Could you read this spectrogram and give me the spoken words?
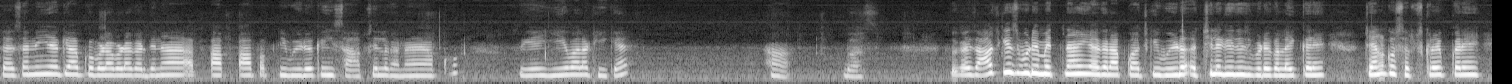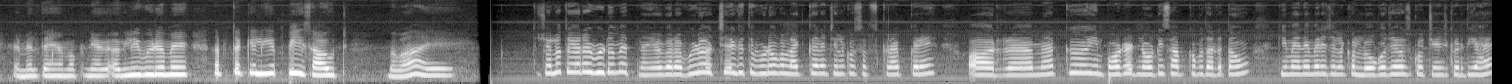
तो ऐसा नहीं है कि आपको बड़ा बड़ा कर देना है आप आप, आप अपनी वीडियो के हिसाब से लगाना है आपको। तो ये ये वाला ठीक है। हाँ बस। तो गैस आज की इस वीडियो में इतना ही। अगर आपको आज की वीडियो अच्छी लगी तो इस वीडियो को लाइक करें चैनल को सब्सक्राइब करें, और मिलते हैं हम अपनी अगली वीडियो में। तब तक के लिए पीस आउट बाय तो चलो तो यार वीडियो में इतना ही। अगर आप वीडियो अच्छी लगी तो वीडियो को लाइक करें चैनल को सब्सक्राइब करें। और मैं एक इंपॉर्टेंट नोटिस आपको बता देता हूँ कि मैंने मेरे चैनल का लोगो जो है उसको चेंज कर दिया है।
